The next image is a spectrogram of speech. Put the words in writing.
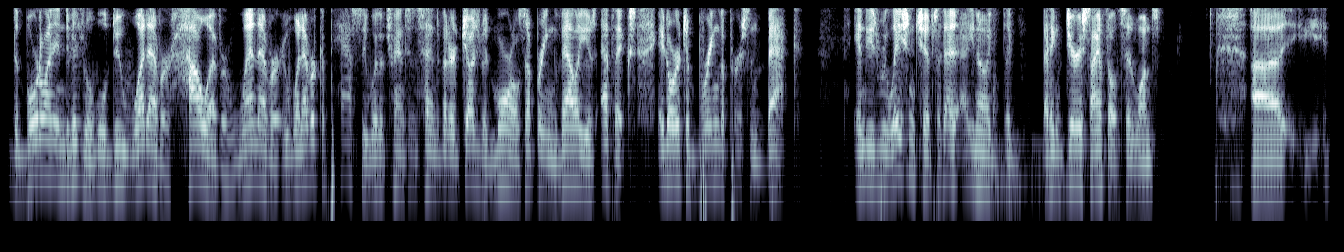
the borderline individual will do whatever, however, whenever, in whatever capacity, whether transcends better judgment, morals, upbringing, values, ethics, in order to bring the person back. In these relationships, you know, like, I think Jerry Seinfeld said once, uh, it,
